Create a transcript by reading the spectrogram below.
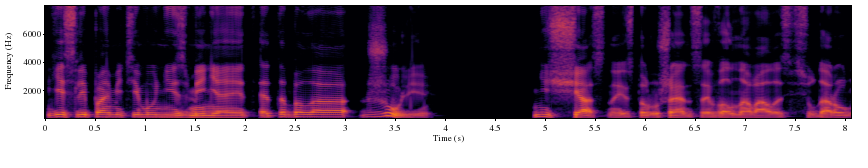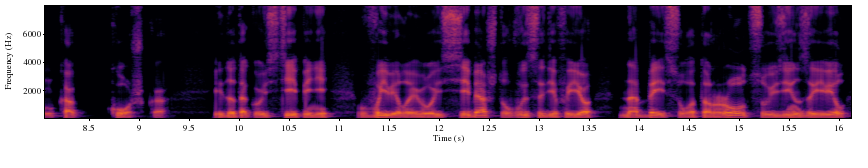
если память ему не изменяет, это была Джули. Несчастная старушенция волновалась всю дорогу, как кошка, и до такой степени вывела его из себя, что, высадив ее на Бейсуотер-роуд, Суизин заявил,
